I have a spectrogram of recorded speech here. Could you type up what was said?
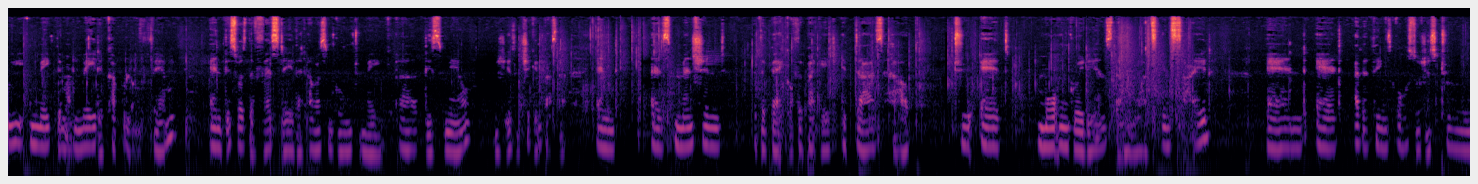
we make them i made a couple of them. And this was the first day that i was going to make uh, this meal which is a chicken pasta and as mentioned at the back of the package it does help to add more ingredients than what's inside and add other things also just to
